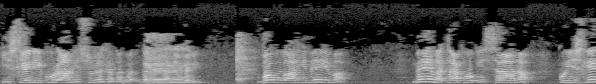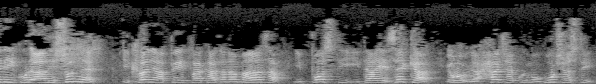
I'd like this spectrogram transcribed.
i slijedi Kur'an i suneta da ga, da ga ja ne volim. Wallahi nema. Nema takvog insana koji slijedi Kur'an i sunnet i klanja pet vakata namaza i posti i daje zekat i obavlja hađa koji mogućnosti,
